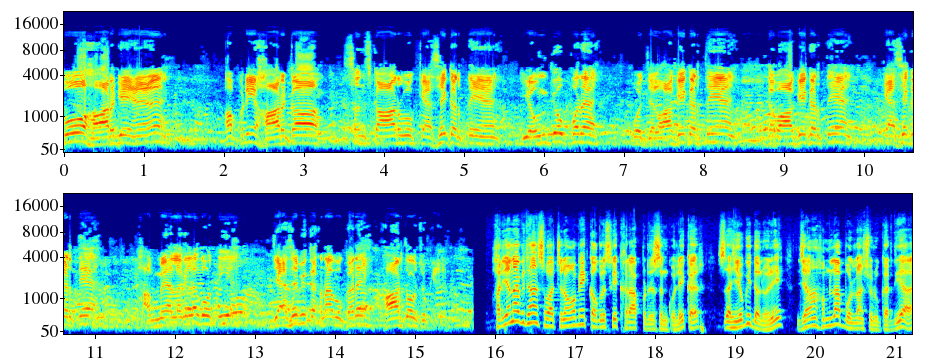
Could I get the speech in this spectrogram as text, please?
वो हार गए हैं, अपनी हार का संस्कार वो कैसे करते हैं, ये उनके ऊपर है, वो जला के करते हैं। दबा के करते हैं, कैसे करते हैं हम में अलग अलग होती है। जैसे भी करना वो करे, हार तो हो चुके हैं। हरियाणा विधानसभा चुनाव में कांग्रेस के खराब प्रदर्शन को लेकर सहयोगी दलों ने जहाँ हमला बोलना शुरू कर दिया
